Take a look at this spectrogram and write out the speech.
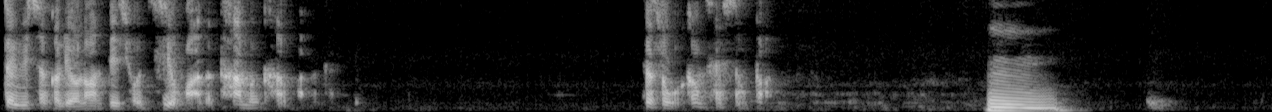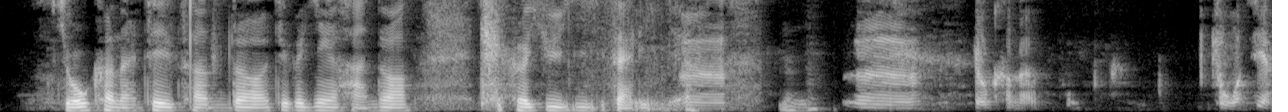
对于整个流浪地球计划的他们看法。这是我刚才想到的。嗯，有可能这一层的这个隐含的这个寓意在里面。嗯嗯，嗯，有可能拙见。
